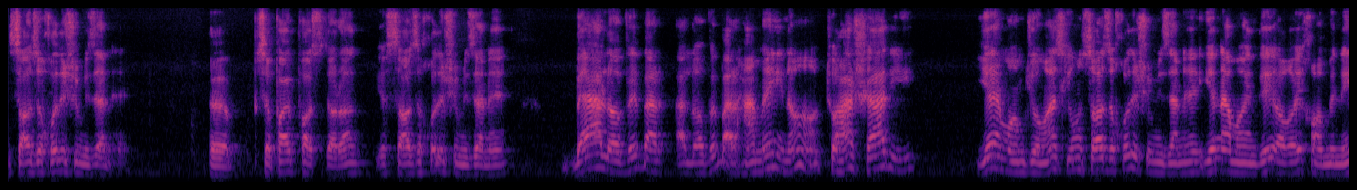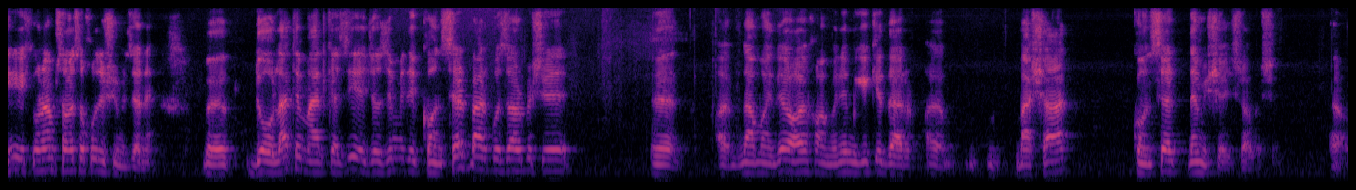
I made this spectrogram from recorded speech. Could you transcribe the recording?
ساز خودشو می‌زنه. سپاه پاسداران یه ساز خودشو می‌زنه. به علاوه بر علاوه بر همه اینا تو هر شهری یه امام جمعه است که اون ساز خودشو می‌زنه. یه نماینده آقای خامنه ای که اونم ساز خودشو می‌زنه. دولت مرکزی اجازه میده کنسرت برگزار بشه. نماینده آقای خامنه میگه که در مشهد کنسرت نمیشه اجرا بشه.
